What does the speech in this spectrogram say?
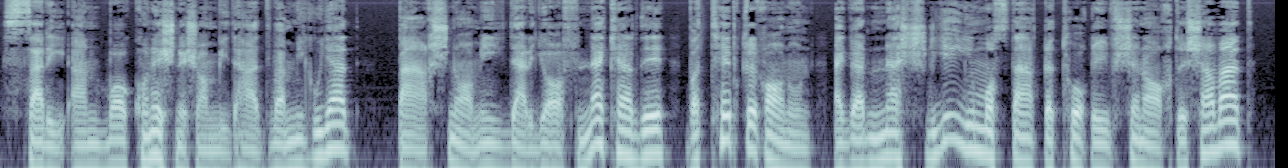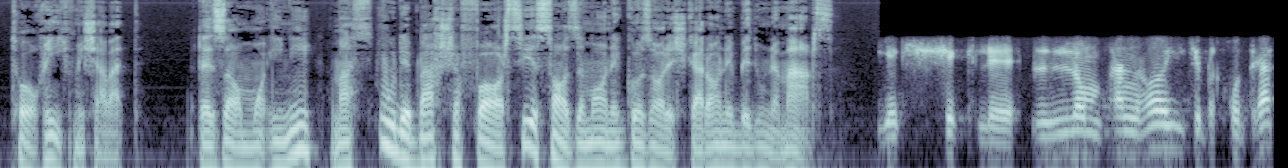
سریعا واکنش نشان می‌دهد و می‌گوید بخشنامه دریافت نکرده و طبق قانون اگر نشریه مستحق توقیف شناخته شود توقیف می شود رضا معینی مسئول بخش فارسی سازمان گزارشگران بدون مرز. یک شکل لومپنهایی که به قدرت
